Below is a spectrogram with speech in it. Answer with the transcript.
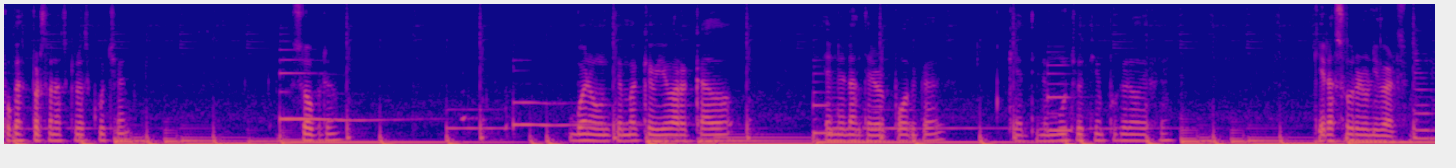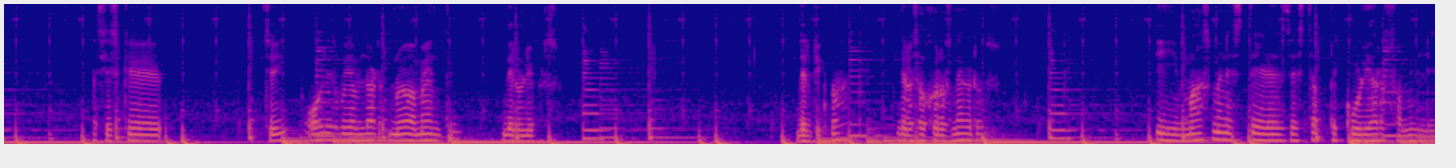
pocas personas que lo escuchan, sobre bueno, un tema que había abarcado en el anterior podcast, que tiene mucho tiempo que lo dejé, que era sobre el universo. Así es que, sí, hoy les voy a hablar nuevamente del universo, del Big Bang, de los agujeros negros y más menesteres de esta peculiar familia.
